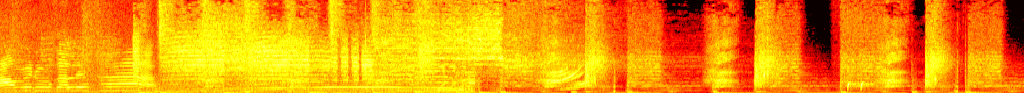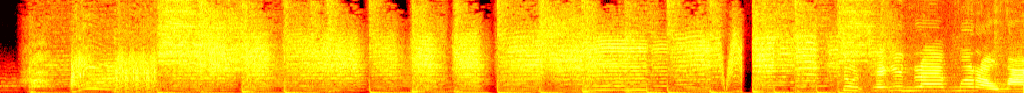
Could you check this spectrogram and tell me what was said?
ตามไปดูกันเลยค่ะ จุดเช็คอินแรกเมื่อเรามา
